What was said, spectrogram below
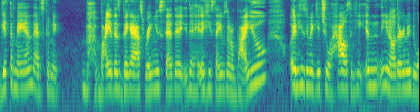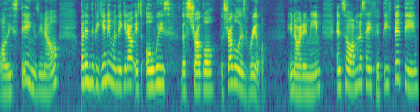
get the man that's going to buy you this big ass ring you said that, that he said he was gonna buy you and he's gonna get you a house and he and you know they're gonna do all these things you know but in the beginning, when they get out, it's always the struggle. The struggle is real. You know what I mean? And so I'm going to say 50 50.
